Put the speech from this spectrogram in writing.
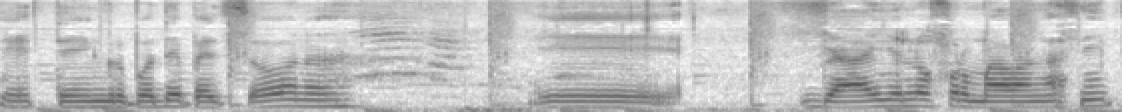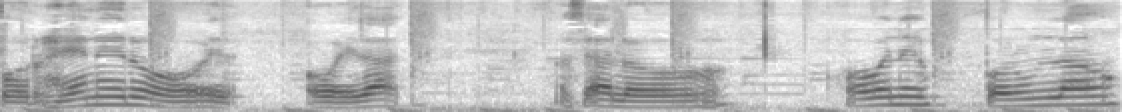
este, en grupos de personas. Eh, ya ellos lo formaban así por género o, o edad. O sea, los jóvenes por un lado,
